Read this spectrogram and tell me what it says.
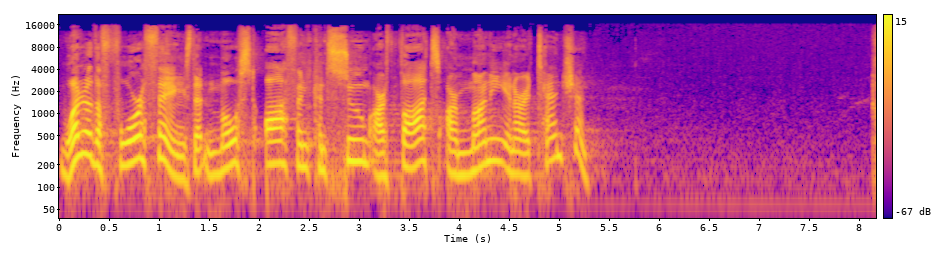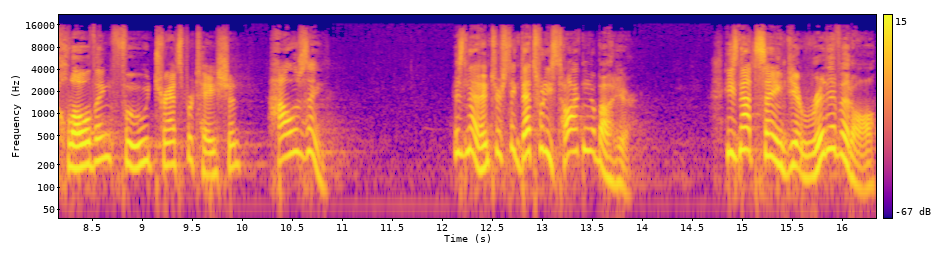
what are the four things that most often consume our thoughts, our money, and our attention? Clothing, food, transportation, housing. Isn't that interesting? That's what he's talking about here. He's not saying get rid of it all.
